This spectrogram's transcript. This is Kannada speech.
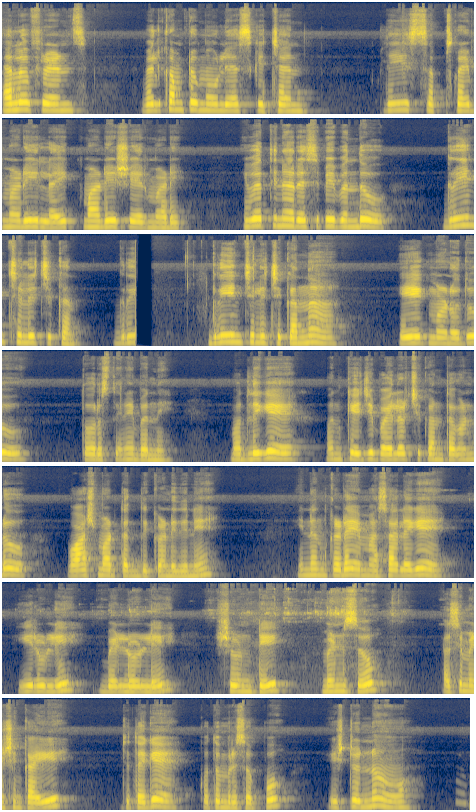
Hello friends welcome to Moulya's kitchen please subscribe ಮಾಡಿ ಲೈಕ್ ಮಾಡಿ ಶೇರ್ ಮಾಡಿ. ಇವತ್ತಿನ ರೆಸಿಪಿ ಬಂದು green chilli chicken green green chilli ಚಿಕನ್ನ ಹೇಗೆ ಮಾಡೋದು ತೋರಿಸ್ತೀನಿ ಬನ್ನಿ. ಮೊದಲಿಗೆ ಒಂದು ಕೆ ಜಿ ಬಾಯ್ಲರ್ ಚಿಕನ್ ತಗೊಂಡು ವಾಶ್ ಮಾಡಿ ತೆಗೆದುಕೊಂಡಿದ್ದೀನಿ. ಇನ್ನೊಂದು ಕಡೆ ಮಸಾಲೆಗೆ ಈರುಳ್ಳಿ, ಬೆಳ್ಳುಳ್ಳಿ, ಶುಂಠಿ, ಮೆಣಸು, ಹಸಿಮೆಣ್ಸಿನ್ಕಾಯಿ ಜೊತೆಗೆ ಕೊತ್ತಂಬರಿ ಸೊಪ್ಪು, ಇಷ್ಟನ್ನು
